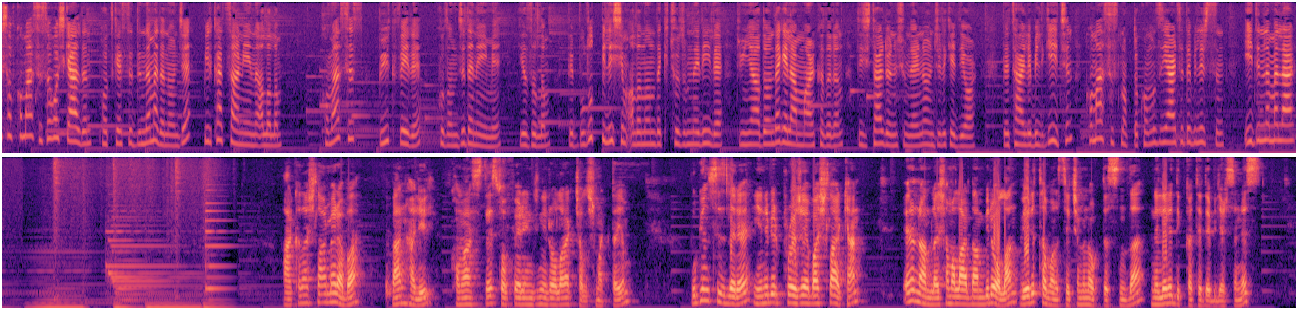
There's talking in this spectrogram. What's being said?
Voice of Comensis'e hoş geldin. Podcast'i dinlemeden önce birkaç saniyeni alalım. Comensis, büyük veri, kullanıcı deneyimi, yazılım ve bulut bilişim alanındaki çözümleriyle dünyada önde gelen markaların dijital dönüşümlerine öncülük ediyor. Detaylı bilgi için comensis.com'u ziyaret edebilirsin. İyi dinlemeler. Arkadaşlar merhaba. Ben Halil. Comensis'te Software Engineer olarak çalışmaktayım. Bugün sizlere yeni bir projeye başlarken en önemli aşamalardan biri olan veri tabanı seçimi noktasında nelere dikkat edebilirsiniz?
